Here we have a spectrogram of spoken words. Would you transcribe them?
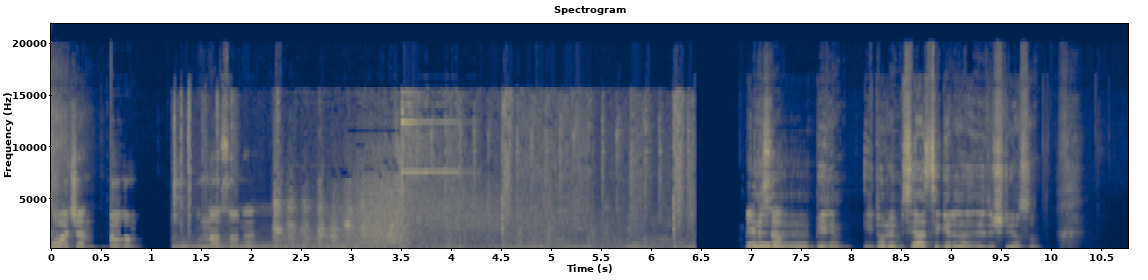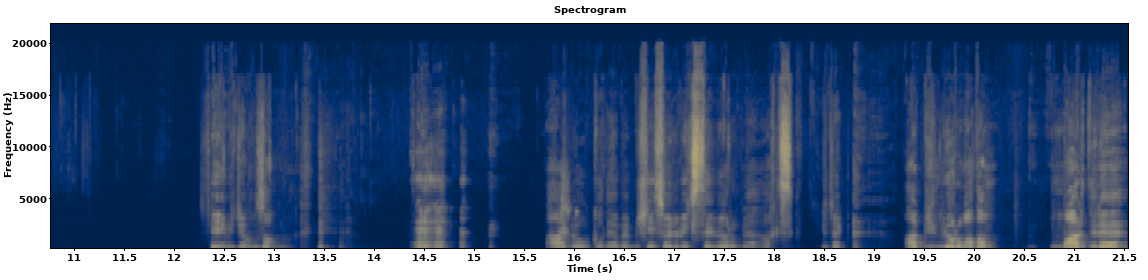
Boğaçan oğlum. Bundan sonra. Beni sal. Ee, benim idolüm siyasi geri dönüşü ne düşünüyorsun? Şey mi Cem Uzan mı? Abi o konuya ben bir şey söylemek istemiyorum ya. Bak çıkacak. Abi bilmiyorum adam Mardin'e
